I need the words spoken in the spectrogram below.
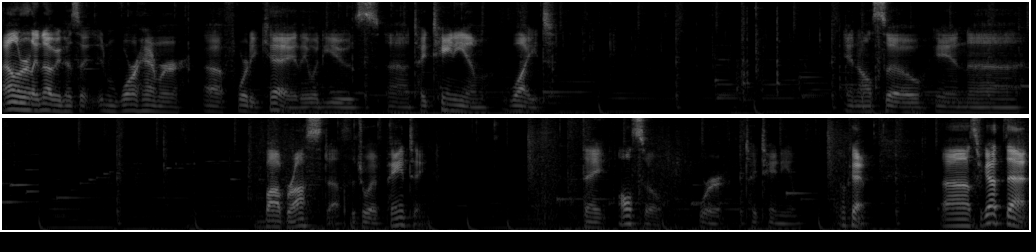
I don't really know because in Warhammer uh, 40k they would use uh, titanium white, and also in uh, Bob Ross stuff, The Joy of Painting, they also were titanium. Okay, uh, so we got that.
